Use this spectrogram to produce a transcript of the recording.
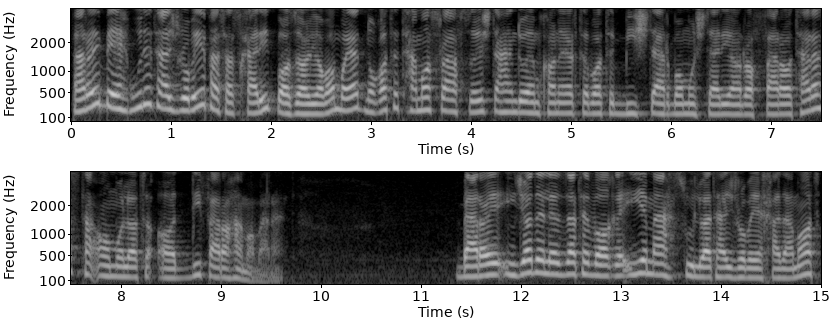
برای بهبود تجربه پس از خرید بازاریابان باید نقاط تماس را افزایش دهند و امکان ارتباط بیشتر با مشتریان را فراتر از تعاملات عادی فراهم آورند. برای ایجاد لذت واقعی محصول و تجربه خدمات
